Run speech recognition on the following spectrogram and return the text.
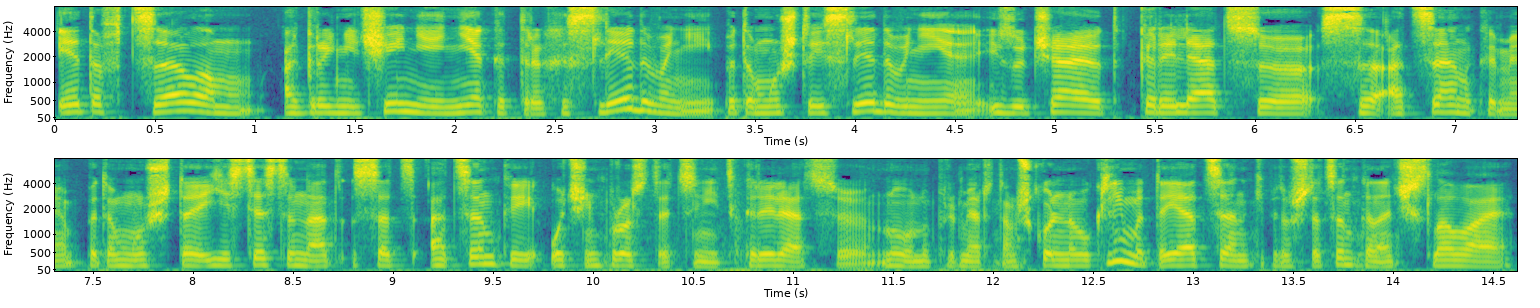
это в целом ограничение некоторых исследований, потому что исследования изучают корреляцию с оценками, потому что, естественно, с оценкой очень просто оценить корреляцию, ну, например, там, школьного климата и оценки, потому что оценка, она числовая.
